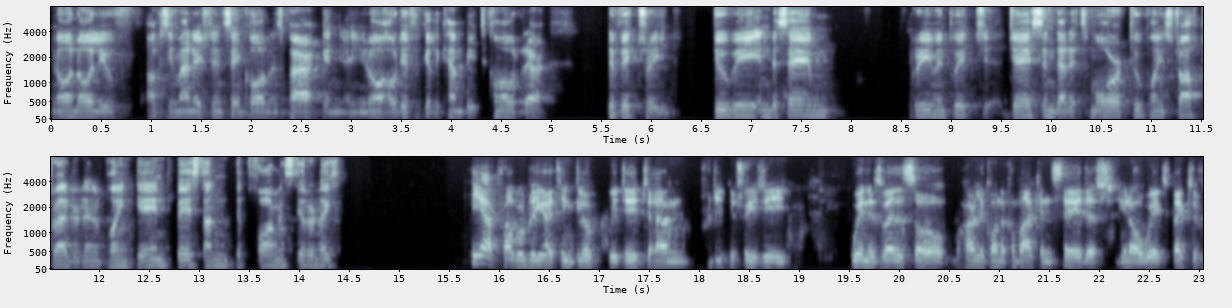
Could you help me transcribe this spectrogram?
No, no, you've obviously managed in St. Colman's Park, and, and you know how difficult it can be to come out of there the victory. Do we in the same agreement with Jason that it's more two points dropped rather than a point gained based on the performance the other night? Yeah, probably. I think. Look, we did um, predict the treaty win as well, so we're hardly going to come back and say that you know we expected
